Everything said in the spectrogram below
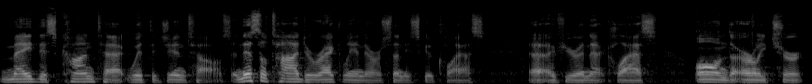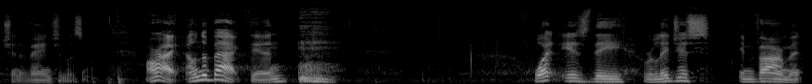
made this contact with the Gentiles. And this will tie directly into our Sunday school class, uh, if you're in that class, on the early church and evangelism. All right, on the back then, what is the religious environment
